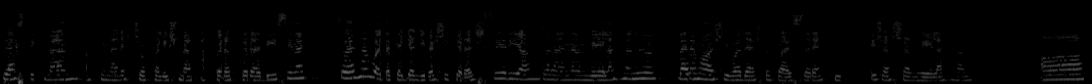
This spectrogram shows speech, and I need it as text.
Plastic Man, aki már egy sokkal ismertebb karaktere a DC-nek. Szóval nem voltak egy annyira sikeres széria, talán nem véletlenül, bár a Marsi vadást szeretjük, és ez sem véletlen. A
